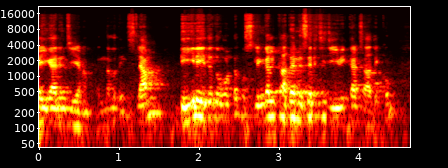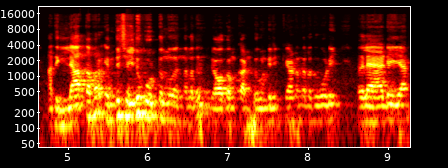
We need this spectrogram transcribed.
കൈകാര്യം ചെയ്യണം എന്നുള്ളത് ഇസ്ലാം ഡീൽ ചെയ്തതുകൊണ്ട് മുസ്ലിങ്ങൾക്ക് അതനുസരിച്ച് ജീവിക്കാൻ സാധിക്കും. അതില്ലാത്തവർ എന്ത് ചെയ്തു കൂട്ടുന്നു എന്നുള്ളത് ലോകം കണ്ടുകൊണ്ടിരിക്കുകയാണ് എന്നുള്ളത് കൂടി അതിൽ ആഡ് ചെയ്യാൻ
